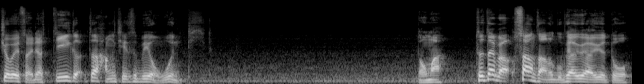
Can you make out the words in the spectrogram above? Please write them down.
就被甩掉。第一个，这行情是没有问题的，懂吗？这代表上涨的股票越来越多，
